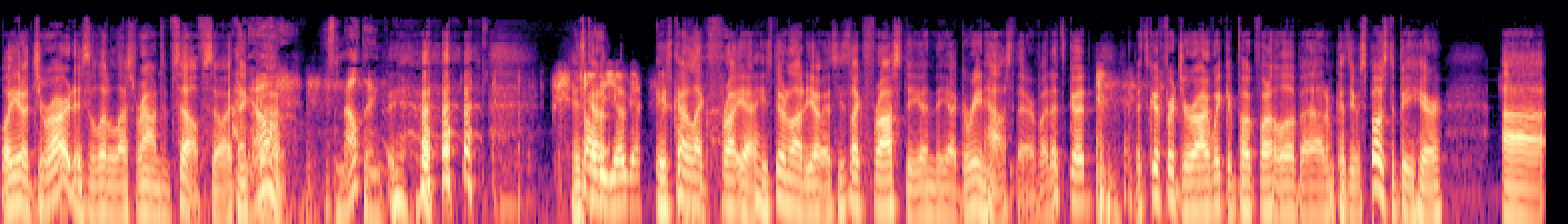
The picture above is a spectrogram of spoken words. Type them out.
Well, you know, Gerard is a little less round himself, so I think no, uh, he's melting. he's It's all kinda- the yoga. He's kind of like, Fro- yeah, he's doing a lot of yoga. He's like Frosty in the uh, greenhouse there, but it's good. it's good for Gerard. We can poke fun a little bit at him because he was supposed to be here, uh,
